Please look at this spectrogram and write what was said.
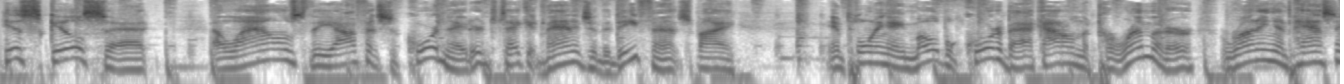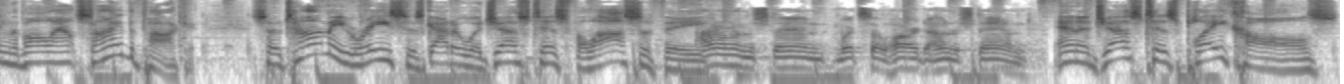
His skill set allows the offensive coordinator to take advantage of the defense by employing a mobile quarterback out on the perimeter, running and passing the ball outside the pocket. So Tommy Rees has got to adjust his philosophy. I don't understand what's so hard to understand. And adjust his play calls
